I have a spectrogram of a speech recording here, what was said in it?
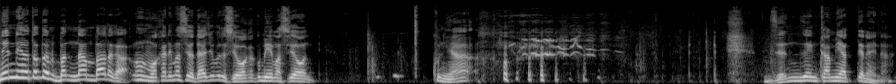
年齢はただのナンバーだから、うん、わかりますよ、大丈夫ですよ、若く見えますよ。くにゃ。全然噛み合ってないな。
